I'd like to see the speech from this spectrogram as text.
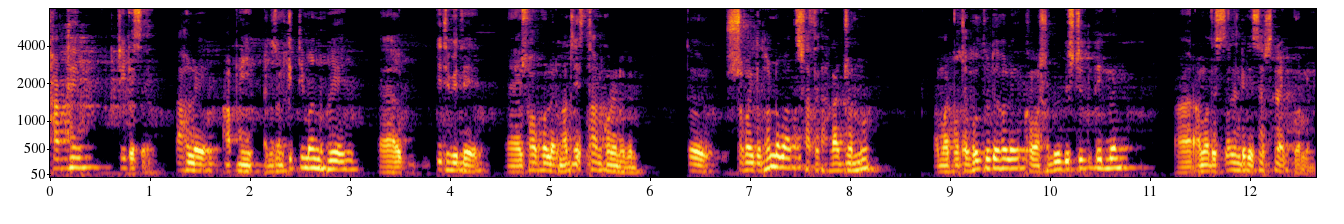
স্বার্থে, ঠিক আছে? তাহলে আপনি একজন কীর্তিমান হয়ে পৃথিবীতে সকলের মাঝে স্থান করে নেবেন। তো সবাইকে ধন্যবাদ সাথে থাকার জন্য। আমার কথা ভুল ত্রুটি হলে ক্ষমা সুন্দর দৃষ্টিতে দেখবেন, আর আমাদের চ্যানেলটিকে সাবস্ক্রাইব করবেন।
